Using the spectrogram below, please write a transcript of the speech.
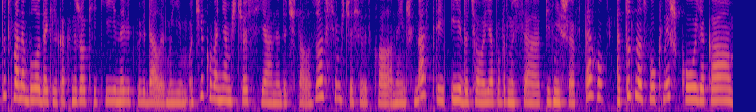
Тут в мене було декілька книжок, які не відповідали моїм очікуванням. Щось я не дочитала зовсім, щось я відклала на інший настрій, і до цього я повернуся пізніше в тегу. А тут назву книжку, яка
